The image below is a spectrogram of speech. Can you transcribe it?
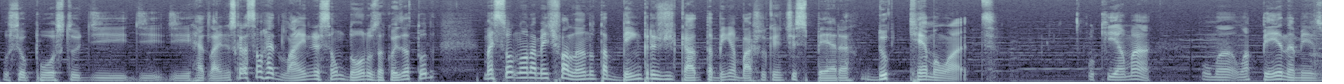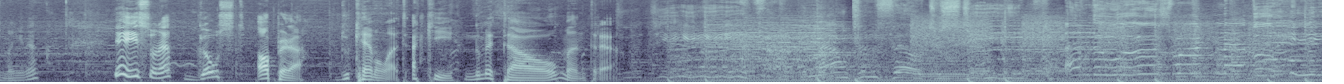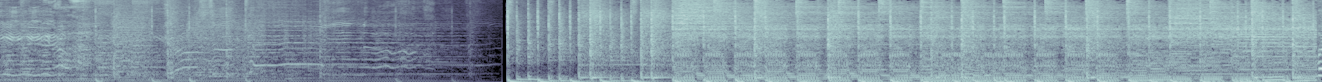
o seu posto de, de, de headliner. Os caras são headliners, são donos da coisa toda, mas sonoramente falando, tá bem prejudicado, tá bem abaixo do que a gente espera do Camelot. O que é uma uma, uma pena mesmo aí, né? E é isso, né? Ghost Opera do Camelot, aqui no Metal Mantra.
